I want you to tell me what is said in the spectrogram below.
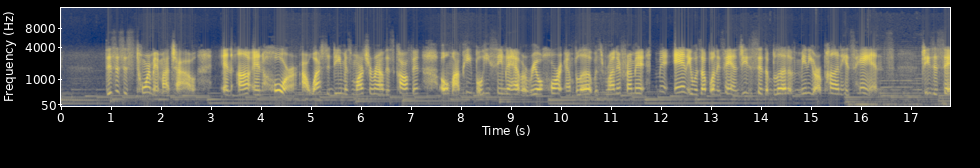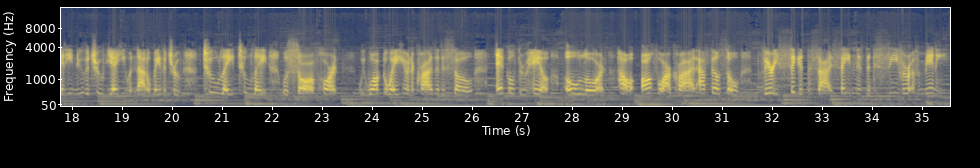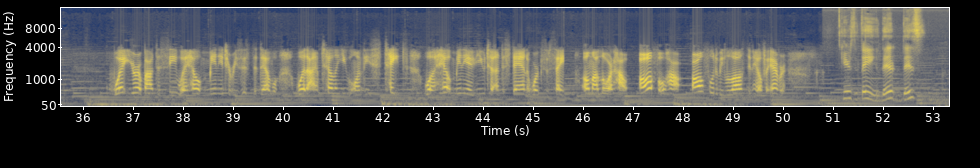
This is his torment, my child. And uh, and horror. I watched the demons march around this coffin. Oh my people, he seemed to have a real heart and blood was running from it. And it was up on his hands. Jesus said the blood of many are upon his hands. Jesus said he knew the truth, yet he would not obey the truth. Too late, too late. With sorrow of heart, we walked away hearing the cries of his soul echo through hell. Oh Lord, how awful I cried. I felt so very sick inside. Satan is the deceiver of many. What you're about to see will help many to resist the devil. What I am telling you on these tapes will help many of you to understand the works of Satan. Oh my Lord, how awful, how awful to be lost in hell forever. Here's the thing this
